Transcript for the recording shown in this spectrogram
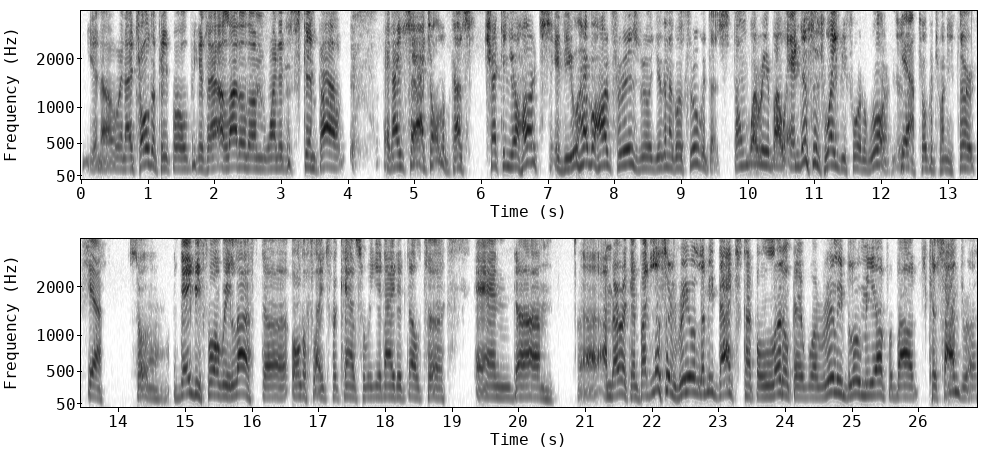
you know. And I told the people because a lot of them wanted to skimp out. And I said, I told them, guys, check in your hearts. If you have a heart for Israel, you're going to go through with this. Don't worry about. And this is way before the war. Yeah, October 23rd. Yeah. So a day before we left, uh, all the flights were canceled with United, Delta, and um, uh, American. But listen, real, let me backstep a little bit. What really blew me up about Cassandra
